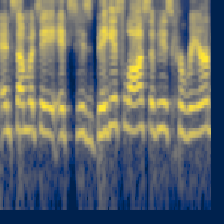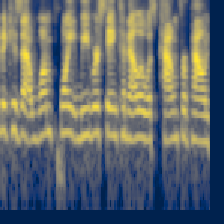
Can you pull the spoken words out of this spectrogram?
and some would say it's his biggest loss of his career because at one point we were saying Canelo was pound for pound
